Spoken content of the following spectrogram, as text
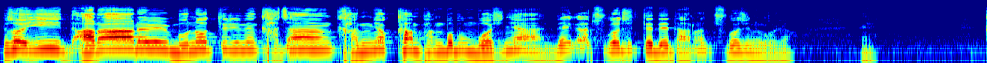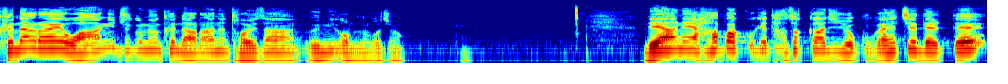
그래서 이 나라를 무너뜨리는 가장 강력한 방법은 무엇이냐? 내가 죽어질 때 내 나라는 죽어지는 거예요. 예. 그 나라의 왕이 죽으면 그 나라는 더 이상 의미가 없는 거죠. 내 안에 하박국의 다섯 가지 욕구가 해체될 때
